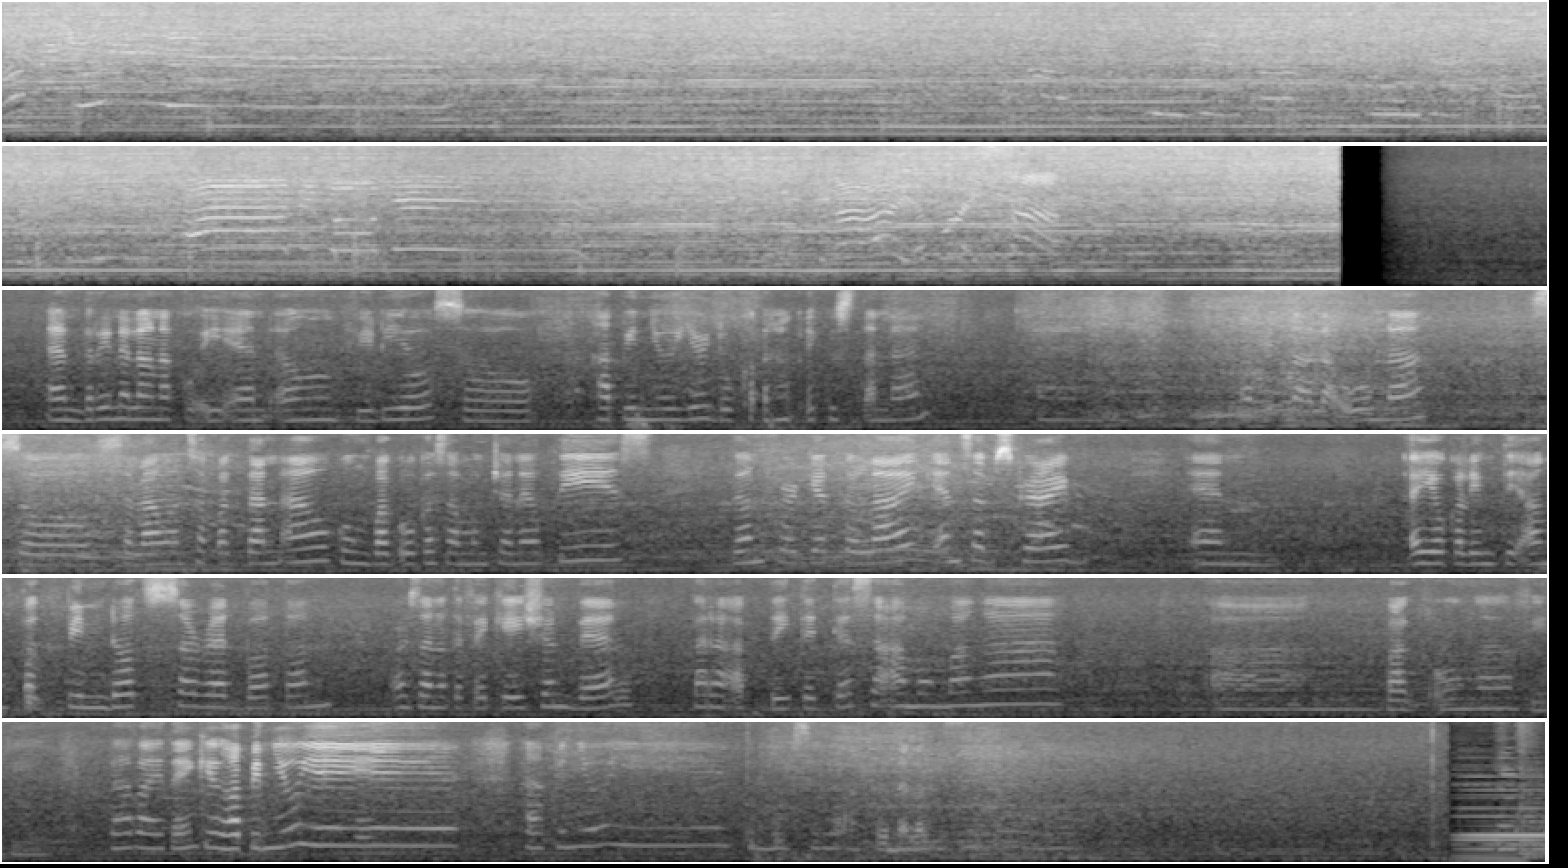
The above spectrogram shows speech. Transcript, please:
Happy New Year! Rin na lang nako i-end ang video. So, Happy New Year. Duka ang ikustanan. And, kapit na alauna. So, salamat sa pagtanaw. Kung bago ka sa mong channel, please don't forget to like and subscribe. And ayaw kalimti ang pagpindot sa red button or sa notification bell para updated ka sa among mga um, bagong uh, video. Bye-bye. Thank you. Happy New Year! Happy New Year! Tulog sila. Ako na lang sila. Thank you.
